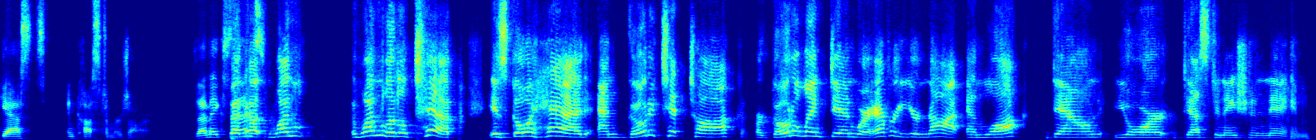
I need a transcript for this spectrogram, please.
guests, and customers are. Does that make sense? But, uh, one one little tip is go ahead and go to TikTok or go to LinkedIn, wherever you're not, and lock down your destination name.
